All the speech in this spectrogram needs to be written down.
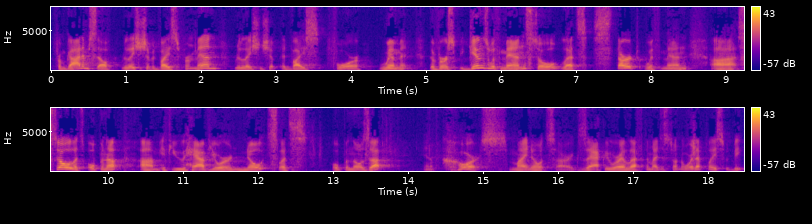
from God Himself, relationship advice for men, relationship advice for women. The verse begins with men, so let's start with men. Uh, so let's open up. Um, if you have your notes, let's open those up. And of course, my notes are exactly where I left them. I just don't know where that place would be.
